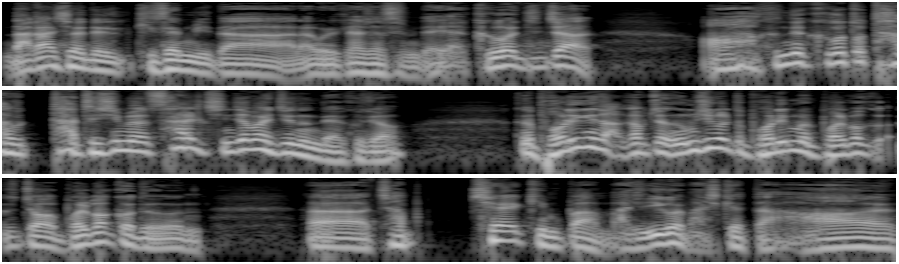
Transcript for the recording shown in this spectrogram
나가셔야 될 기세입니다. 라고 이렇게 하셨습니다. 야, 그건 진짜, 아, 근데 그것도 다, 다 드시면 살 진짜 많이 찌는데, 그죠? 근데 버리기는 아깝잖아. 음식을 또 버리면 벌, 받, 저, 벌 받거든. 아, 잡채 김밥. 맛, 이거 맛있겠다. 아,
